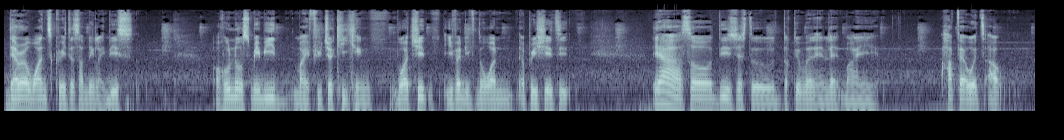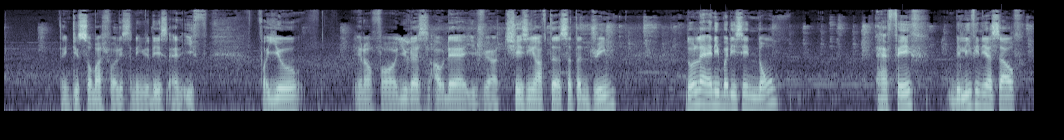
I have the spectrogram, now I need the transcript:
Daryl once created something like this. Or who knows maybe my future kid can watch it even if no one appreciates it. Yeah so this is just to document and let my heartfelt words out. Thank you so much for listening to this. And if for you you know for you guys out there if you are chasing after a certain dream don't let anybody say no. Have faith. Believe in yourself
